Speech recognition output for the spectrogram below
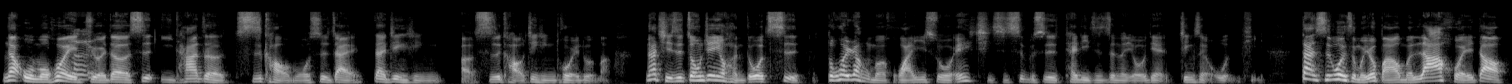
那我们会嗯，觉得是以他的思考模式在在进行呃思考进行推论嘛。那其实中间有很多次都会让我们怀疑说，哎，其实是不是 Teddy 是真的有点精神有问题？但是为什么又把我们拉回到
